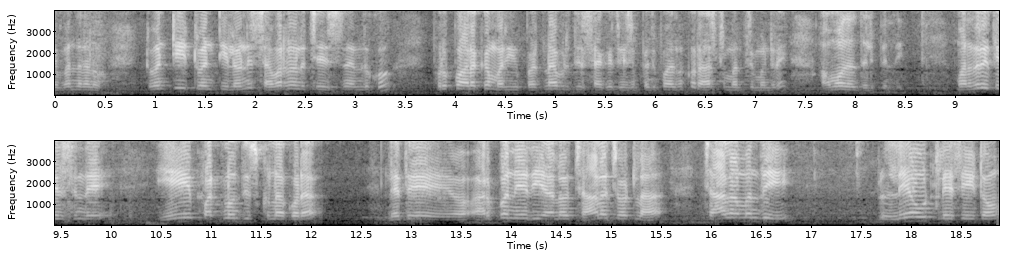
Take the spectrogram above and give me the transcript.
నిబంధనలు ట్వంటీ ట్వంటీలోని సవరణలు చేసినందుకు పురపాలక మరియు పట్టణాభివృద్ధి శాఖ చేసిన ప్రతిపాదనకు రాష్ట్ర మంత్రి మండలి ఆమోదం తెలిపింది. మనందరికీ తెలిసిందే ఏ పట్టణం తీసుకున్నా కూడా లేతే అర్బన్ ఏరియాలో చాలా చోట్ల చాలా మంది లేఅవుట్లు వేసేయటం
